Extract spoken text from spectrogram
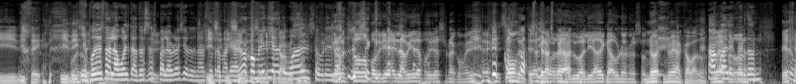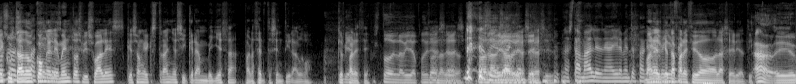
Y dice. Y Le dice puedes dar la vuelta a todas esas palabras y ordenarlas Y de otra manera. Una si comedia dual sobre la. que todo no sé podría, qué. en la vida podría ser una comedia. con. Espera, espera. la dualidad de cada uno de nosotros. No, no he acabado. Ah, No vale, perdón. Ejecutado con elementos visuales que son extraños y crean belleza para hacerte sentir algo. ¿Qué os Bien, parece? Pues todo en la vida podría ser así. Toda la vida Sí, podría realmente. ser así. No está mal, hay elementos para Manel, crear ¿qué te ha parecido la serie a ti? Ah, eh,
